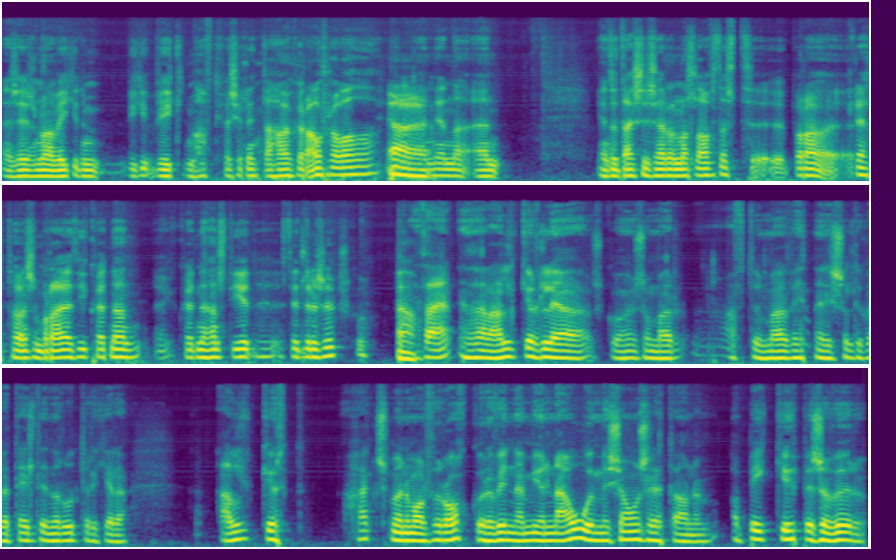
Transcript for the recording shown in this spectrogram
en segir svona að við getum, við, við getum haft kannski reynda að hafa eitthvað áhrif á það. Já, já. en, en, en í enda dagsins er hann alltaf oftast eh, bara rétt að hann sem ræði því hvernig hann, hvernig hann stýr, stillir þessu upp sko. En það, er- en það er algjörlega sko, eins og maður, aftur maður vitnar í svolítið hvað deildinnar út er að gera algjört hagsmönumál fyrir okkur að vinna mjög náið með sjónsrétt á honum að byggja upp þessu vöru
